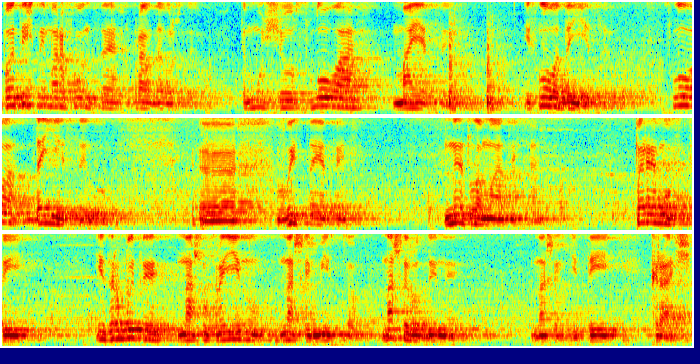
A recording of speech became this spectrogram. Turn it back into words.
Поетичний марафон це правда важливо, тому що слово має силу, і слово дає силу. Слово дає силу е, вистояти, не зламатися, перемогти і зробити нашу країну, наше місто, наші родини, наших дітей краще.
